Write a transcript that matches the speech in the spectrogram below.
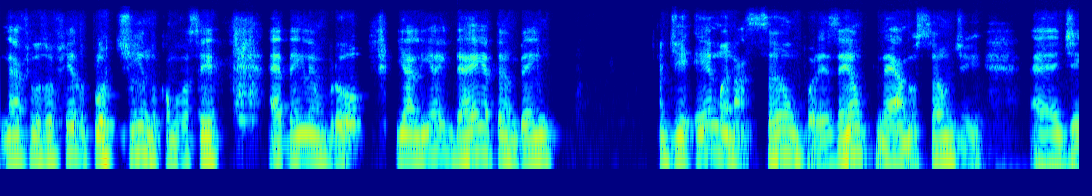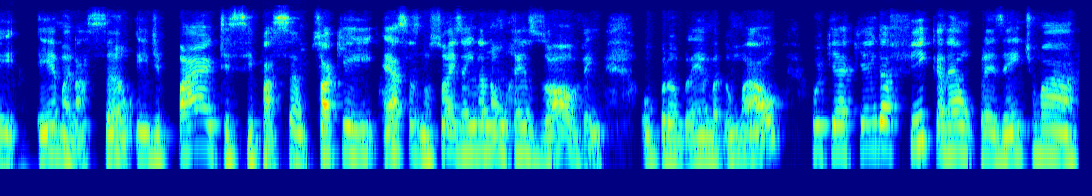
né, a filosofia do Plotino, como você é, bem lembrou, e ali a ideia também de emanação, por exemplo, né, a noção de, é, de emanação e de participação. Só que essas noções ainda não resolvem o problema do mal, porque aqui ainda fica né, um presente uma,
